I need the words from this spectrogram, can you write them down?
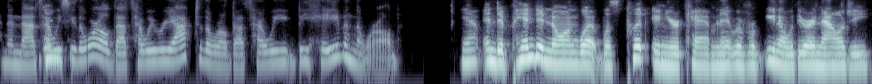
And then that's how we see the world. That's how we react to the world. That's how we behave in the world. Yeah. And depending on what was put in your cabinet, with you know, with your analogy,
